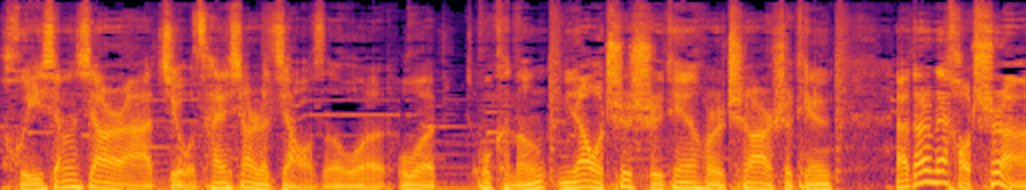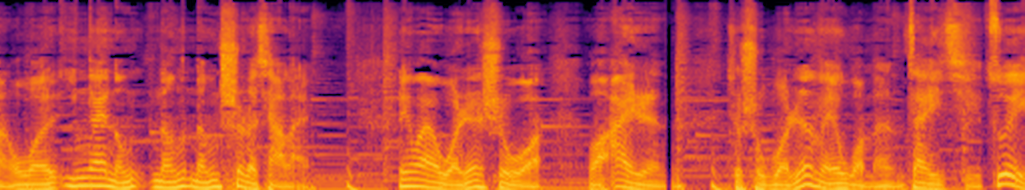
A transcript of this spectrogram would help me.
茴香馅儿啊、韭菜馅儿的饺子，我我我可能你让我吃十天或者吃二十天啊，当然得好吃啊，我应该能能能吃得下来。另外，我认识我我爱人。就是我认为我们在一起最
